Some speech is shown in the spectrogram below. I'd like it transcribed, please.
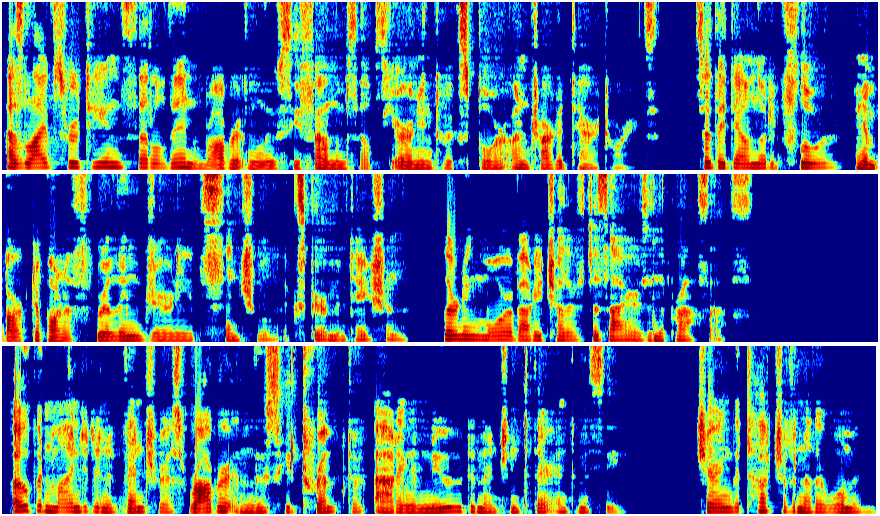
As life's routines settled in, Robert and Lucy found themselves yearning to explore uncharted territories. So they downloaded Fleur and embarked upon a thrilling journey of sensual experimentation, learning more about each other's desires in the process. Open minded and adventurous, Robert and Lucy dreamt of adding a new dimension to their intimacy sharing the touch of another woman,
